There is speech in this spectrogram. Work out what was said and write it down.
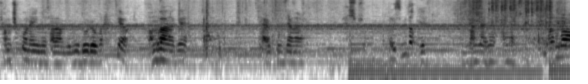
정치권에 있는 사람들도 노력을 할게요. 건강하게 잘 군생활 하십시오. 알겠습니다. 예, 만나서 반갑습니다.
